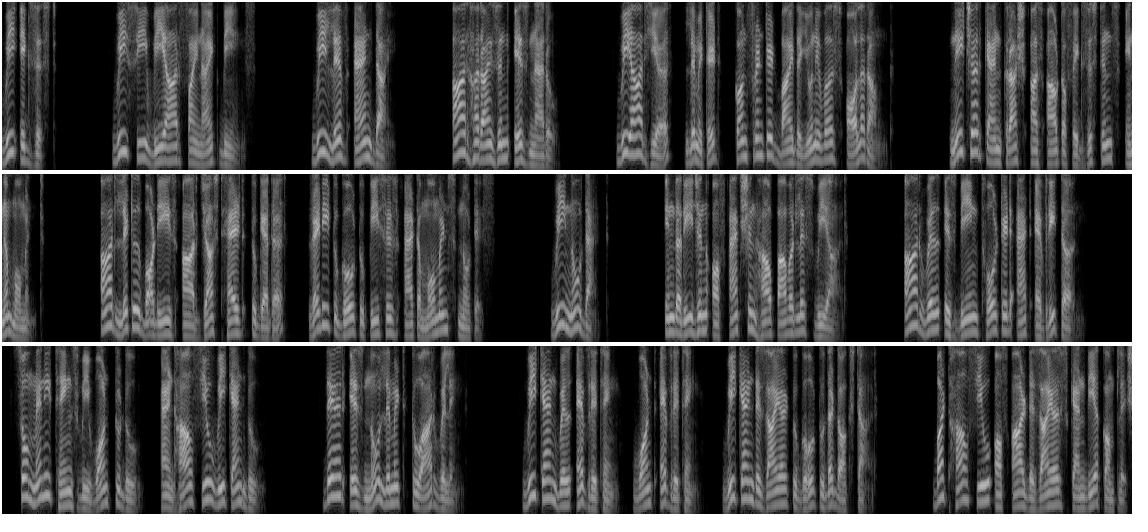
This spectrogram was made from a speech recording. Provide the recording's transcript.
We exist. We see we are finite beings. We live and die. Our horizon is narrow. We are here, limited, confronted by the universe all around. Nature can crush us out of existence in a moment. Our little bodies are just held together, ready to go to pieces at a moment's notice. We know that. In the region of action how powerless we are. Our will is being thwarted at every turn. So many things we want to do, and how few we can do. There is no limit to our willing. We can will everything, want everything. We can desire to go to the dog star. But how few of our desires can be accomplished.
